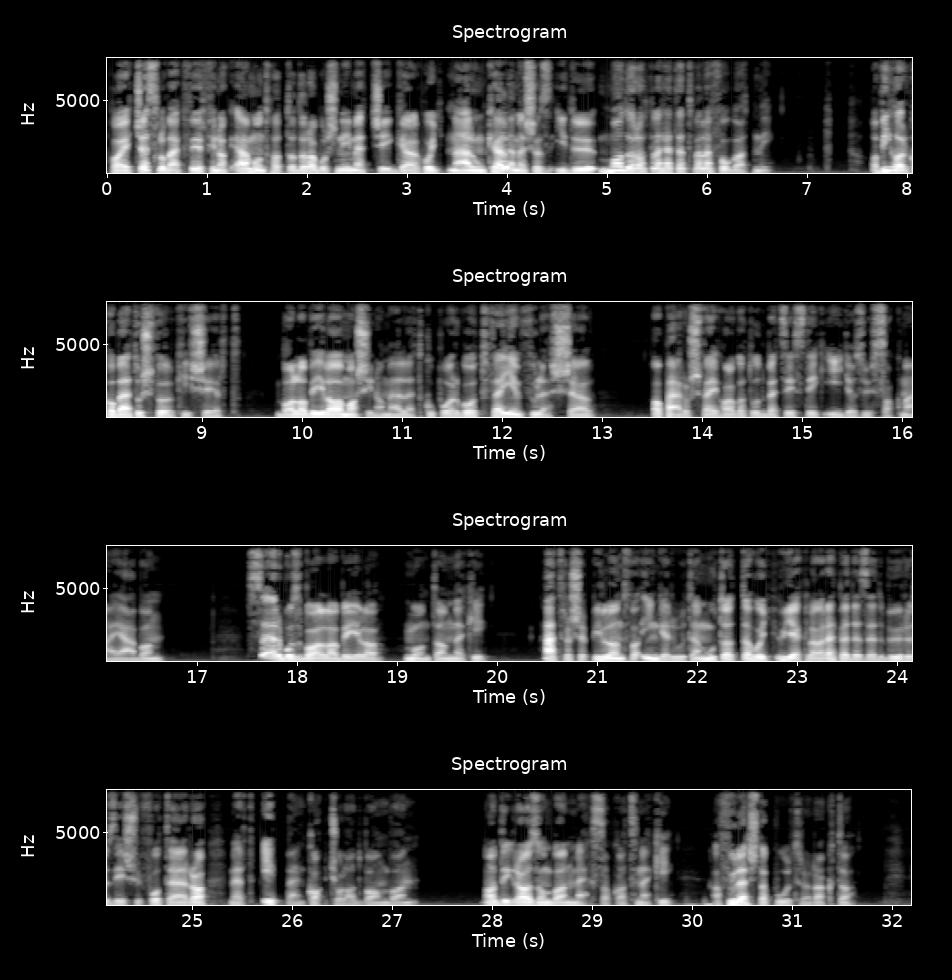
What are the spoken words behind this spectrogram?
Ha egy csehszlovák férfinak elmondhatta darabos németséggel, hogy nálunk kellemes az idő, madarat lehetett vele fogatni. A viharkabátos fölkísért. Balla Béla a masina mellett kuporgott, fején fülessel. A páros fejhallgatót becézték így az ő szakmájában. Szerbusz Balla Béla, mondtam neki. Hátra se pillantva ingerülten mutatta, hogy üljek le a repedezett bőrözésű fotelra, mert éppen kapcsolatban van. Addigra azonban megszakadt neki. A fülest a pultra rakta.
